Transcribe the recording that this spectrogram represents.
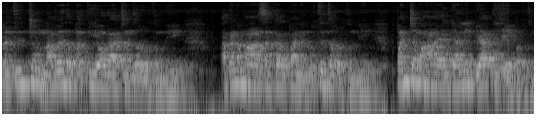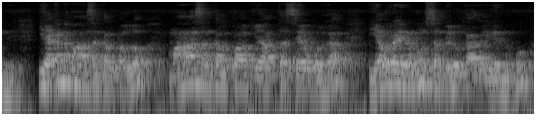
ప్రతినిత్యం నవేద భక్తి యోగార్చన జరుగుతుంది. అఖండ మహాసంకల్పాన్ని గుర్తించబడుతుంది. పంచమహాయజ్ఞాన్ని వ్యాప్తి చేయబడుతుంది. ఈ అఖండ మహాసంకల్పంలో మహాసంకల్ప వ్యాప్త సేవకులుగా ఎవరైనాను సభ్యులు కాగలిగేందుకు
